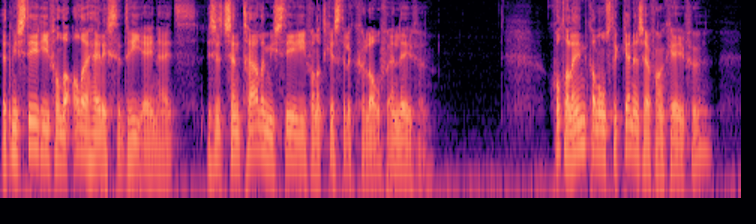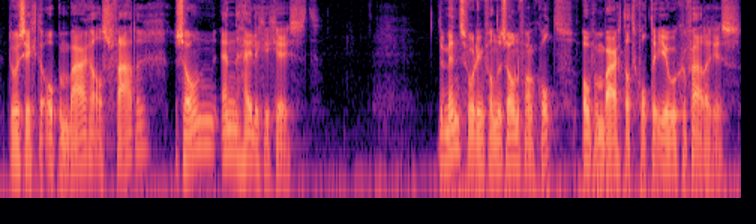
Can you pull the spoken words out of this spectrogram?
Het mysterie van de Allerheiligste Drie-eenheid is het centrale mysterie van het christelijk geloof en leven. God alleen kan ons de kennis ervan geven door zich te openbaren als Vader, Zoon en Heilige Geest. De menswording van de Zoon van God openbaart dat God de eeuwige Vader is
